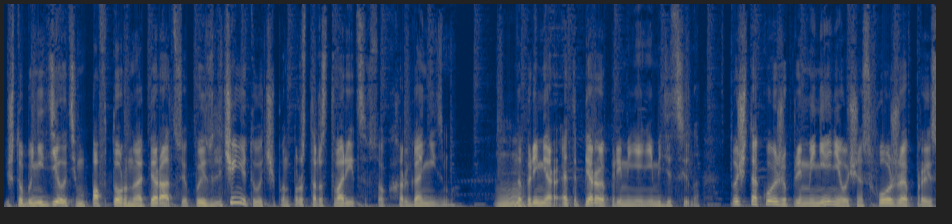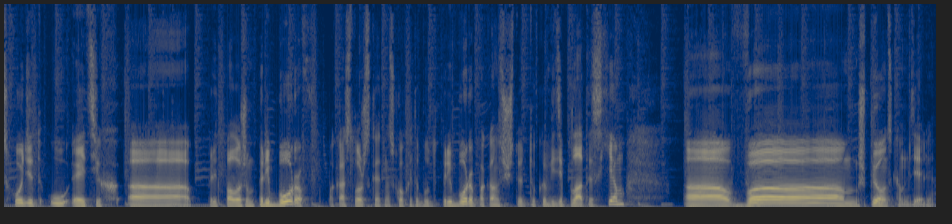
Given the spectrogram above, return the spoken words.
И чтобы не делать ему повторную операцию по извлечению этого чипа, он просто растворится в соках организма. М. Например, это первое применение медицина. Точно такое же применение, очень схожее, происходит у этих, э, предположим, приборов, пока сложно сказать, насколько это будут приборы, пока он существует только в виде плат и схем, э, в шпионском деле.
